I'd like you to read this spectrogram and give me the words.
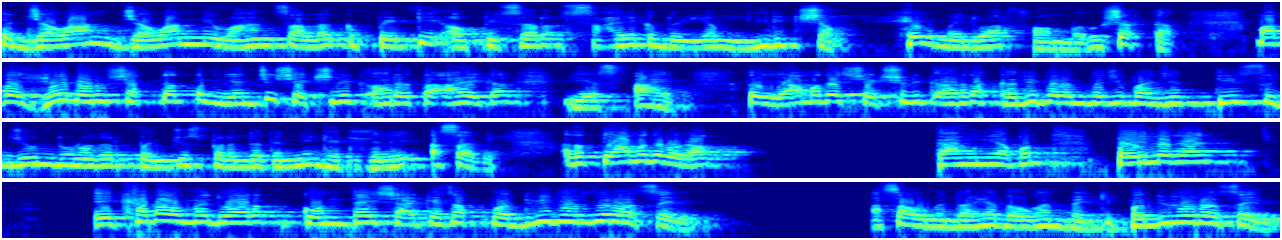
तर जवान जवाननी वाहन चालक पेटी ऑफिसर सहाय्यक दुय्यम निरीक्षक. हे उमेदवार फॉर्म भरू शकतात. मग आता हे भरू शकतात पण यांची शैक्षणिक अर्हता आहे का? येस आहे. तर यामध्ये शैक्षणिक अर्हता कधीपर्यंतची पाहिजे? तीस जून दोन हजार पंचवीसपर्यंत त्यांनी घेतलेली असावी. आता त्यामध्ये बघा काय म्हणूया आपण? पहिलं काय? एखादा उमेदवार कोणत्याही शाखेचा पदवीधर जर असेल असा उमेदवार ह्या दोघांपैकी. पदवीधर असेल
